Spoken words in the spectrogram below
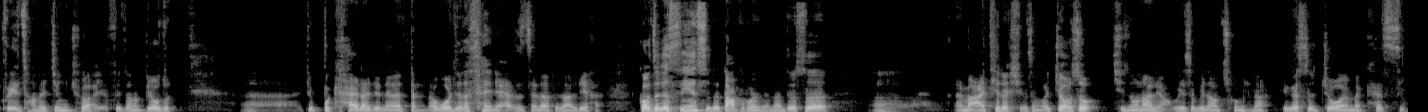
非常的精确，也非常的标准，呃。就不开了，就在那等着。我觉得这一点还是真的非常厉害。搞这个实验室的大部分人呢，都是呃 MIT 的学生和教授。其中呢，两位是非常出名的，一个是 John McCarthy，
